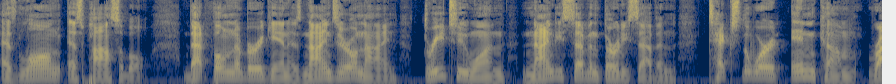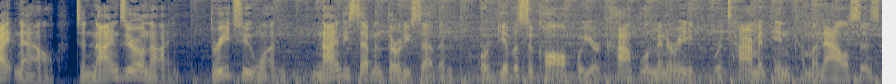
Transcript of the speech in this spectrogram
as long as possible. That phone number again is 909 321 9737. Text the word income right now to 909 321 9737 or give us a call for your complimentary retirement income analysis.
